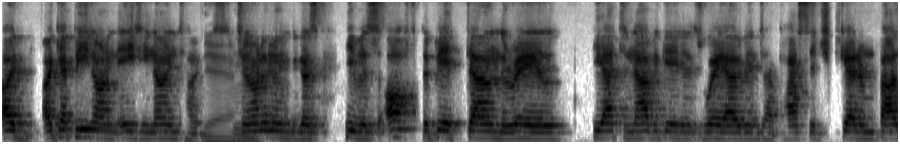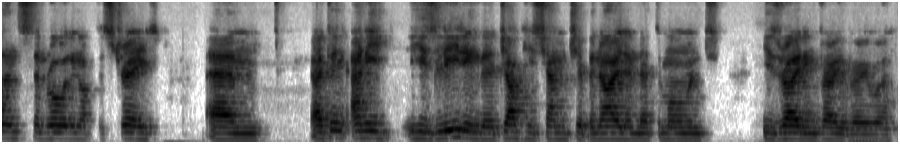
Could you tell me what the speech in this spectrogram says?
I'd, I'd get beat on him eighty nine times. Yeah. Do you know what I mean? Because he was off the bit down the rail. He had to navigate his way out into a passage, get him balanced and rolling up the straight. Um, I think, and he he's leading the Jockeys Championship in Ireland at the moment. He's riding very very well.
